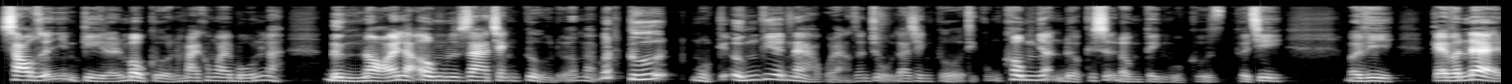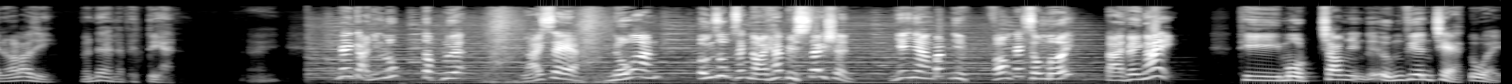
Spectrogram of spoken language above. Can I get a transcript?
sau giữa nhiệm kỳ là đến bầu cử năm 2024 là đừng nói là ông ra tranh cử nữa mà bất cứ một cái ứng viên nào của đảng dân chủ ra tranh cử thì cũng không nhận được cái sự đồng tình của cử, cử tri. Bởi vì cái vấn đề nó là gì? Vấn đề là về tiền. Đấy. ngay cả những lúc tập luyện lái xe nấu ăn ứng dụng sách nói Happy Station nhẹ nhàng bắt nhịp phong cách sống mới tải về ngay. Thì một trong những cái ứng viên trẻ tuổi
